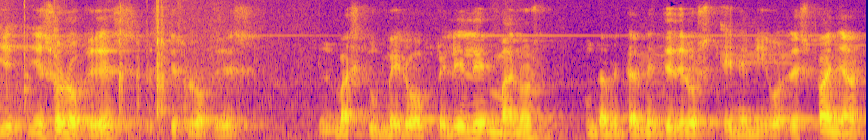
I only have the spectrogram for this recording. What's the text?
y- y eso es lo que es, es que eso es lo que es. No es más que un mero pelele en manos fundamentalmente de los enemigos de España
